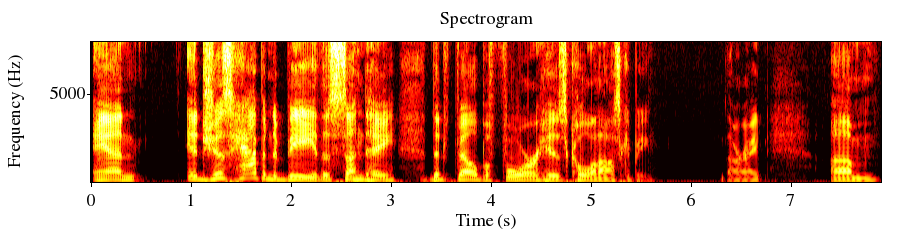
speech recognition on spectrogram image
And it just happened to be the Sunday that fell before his colonoscopy. All right. Um,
